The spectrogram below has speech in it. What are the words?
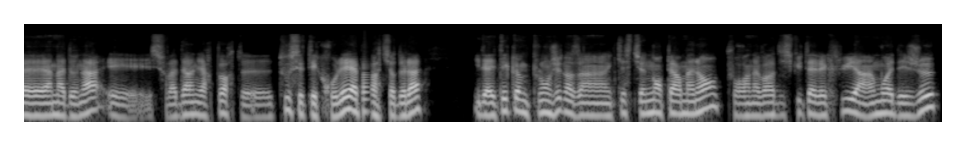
euh, à Madonna et sur la dernière porte, euh, tout s'est écroulé. À partir de là, il a été comme plongé dans un questionnement permanent pour en avoir discuté avec lui à un mois des Jeux.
